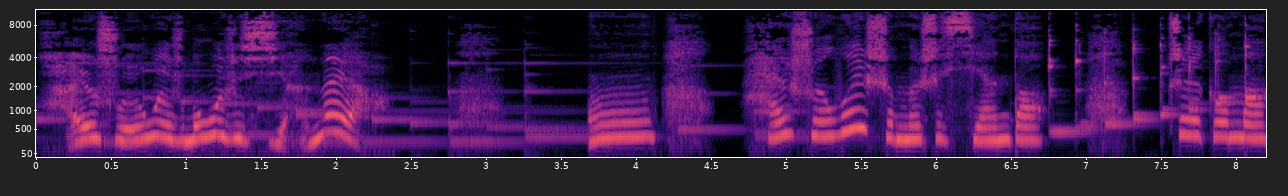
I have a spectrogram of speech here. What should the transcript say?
海水为什么会是咸的呀？嗯。海水为什么是咸的？这个嘛，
